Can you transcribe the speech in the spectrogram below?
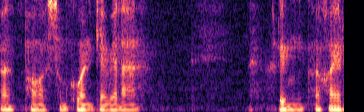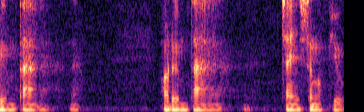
ก็พอ สมควรแก่เวลาลืมค่อยๆลืมตานะพอลืมตาใจสงบอยู่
